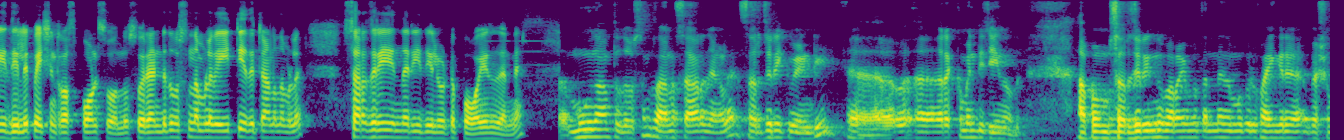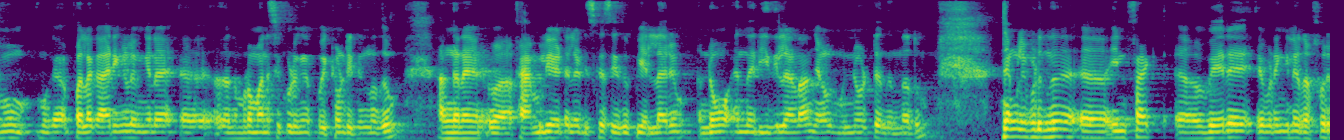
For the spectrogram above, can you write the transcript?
രീതിയിൽ പേഷ്യന്റ് റെസ്പോൺസ് വന്നു. സോ രണ്ട് ദിവസം നമ്മൾ വെയിറ്റ് ചെയ്തിട്ടാണ് നമ്മൾ സർജറി ചെയ്യുന്ന രീതിയിലോട്ട് പോയത് തന്നെ. മൂന്നാമത്തെ ദിവസം സാറിന് സാർ ഞങ്ങളെ സർജറിക്ക് വേണ്ടി റെക്കമെൻഡ് ചെയ്യുന്നത്. അപ്പം സർജറി എന്ന് പറയുമ്പോൾ തന്നെ നമുക്കൊരു ഭയങ്കര വിഷമവും പല കാര്യങ്ങളും ഇങ്ങനെ നമ്മുടെ മനസ്സിൽ കൂടി ഇങ്ങനെ പോയിക്കൊണ്ടിരുന്നതും അങ്ങനെ ഫാമിലിയായിട്ടെല്ലാം ഡിസ്കസ് ചെയ്തപ്പോൾ എല്ലാവരും നോ എന്ന രീതിയിലാണ് ഞങ്ങൾ മുന്നോട്ട് നിന്നതും. ഞങ്ങൾ ഇവിടുന്ന് ഇൻഫാക്ട് വേറെ എവിടെയെങ്കിലും റെഫർ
